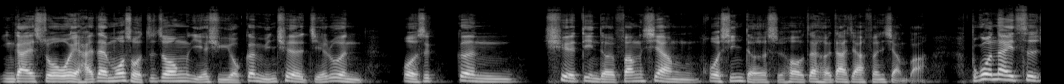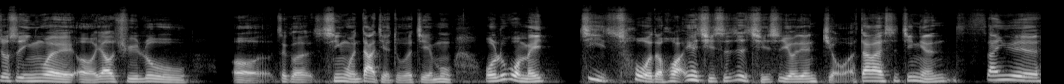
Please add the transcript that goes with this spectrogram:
应该说我也还在摸索之中，也许有更明确的结论，或者是更确定的方向或心得的时候，再和大家分享吧。不过那一次就是因为呃要去录。呃，这个新闻大解读的节目，我如果没记错的话，因为其实日期是有点久啊，大概是今年三月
